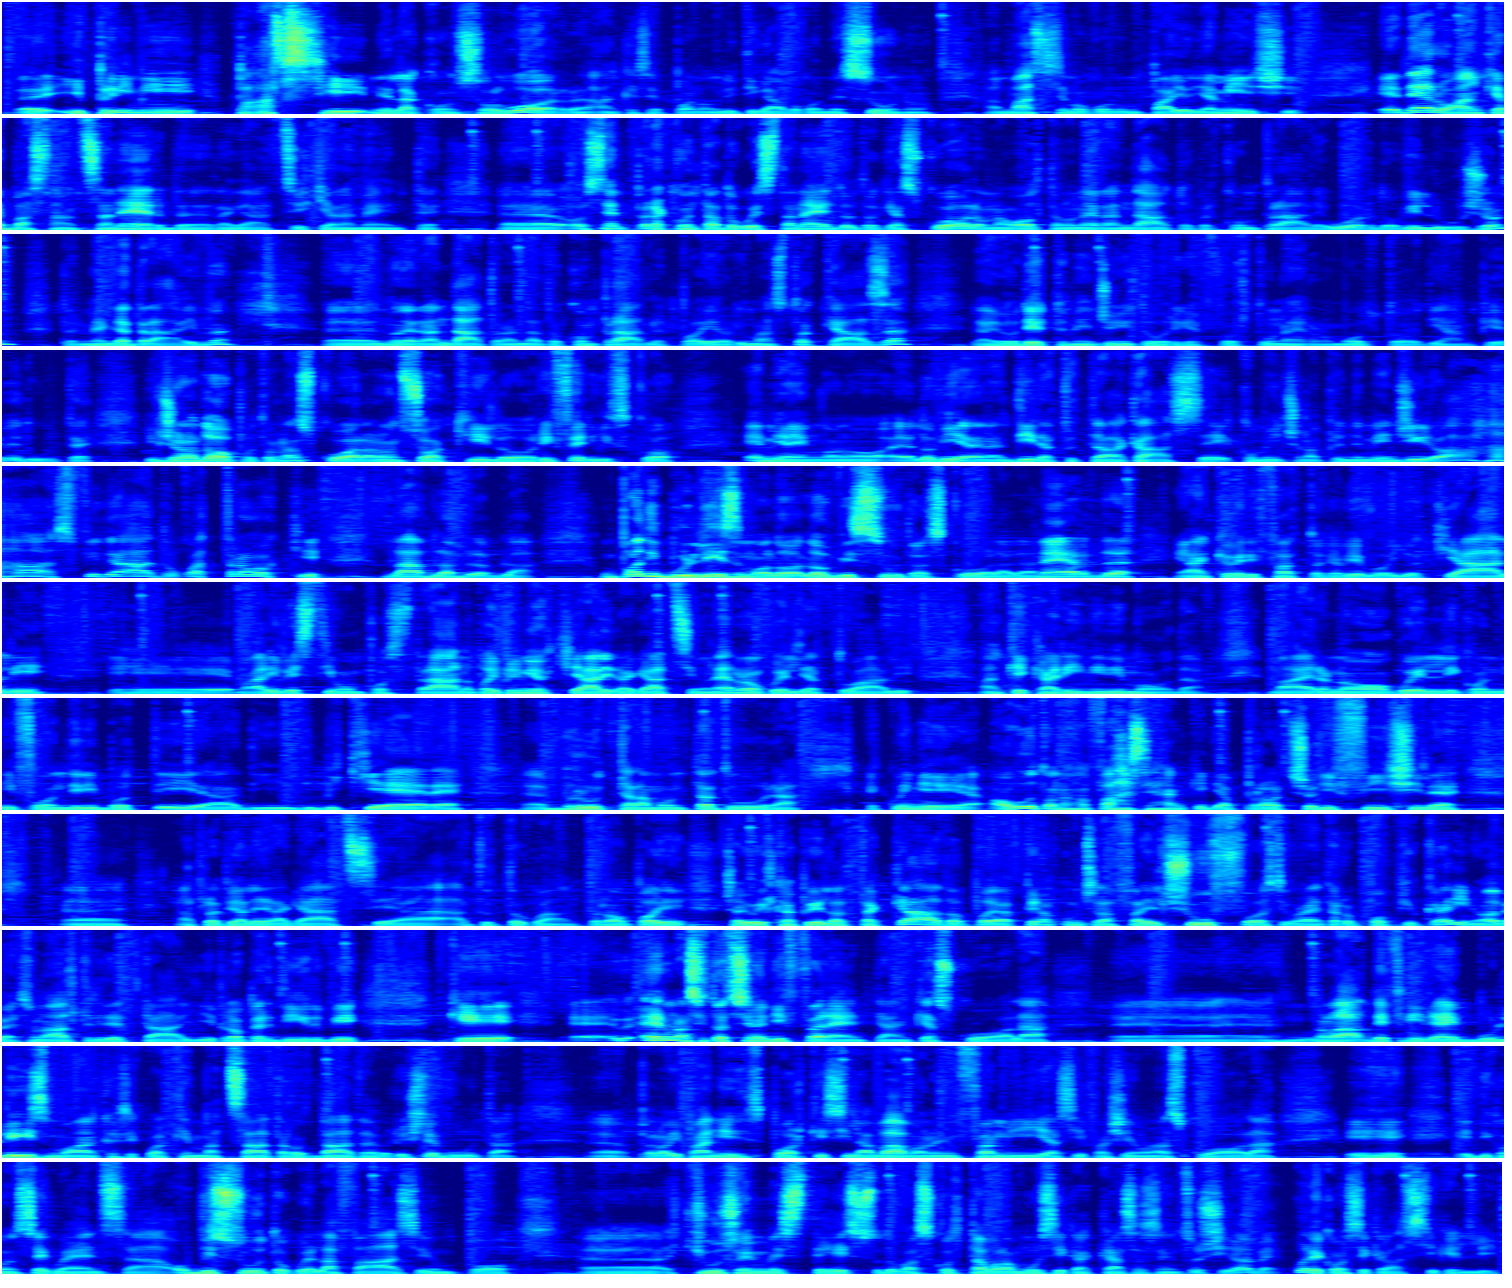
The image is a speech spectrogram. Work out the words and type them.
eh, i primi passi nella console war, anche se poi non litigavo con nessuno, al massimo con un paio di amici. Ed ero anche abbastanza nerd, ragazzi, chiaramente. Eh, ho sempre raccontato questo aneddoto che a scuola una volta non era andato per comprare World of Illusion per Mega Drive, eh, non era andato, ero andato a comprarlo e poi ero rimasto a casa. L'avevo detto ai miei genitori che fortuna erano molto di ampie vedute. Il giorno dopo torno a scuola, non so a chi lo riferisco, e mi vengono, eh, lo viene a dire a tutta la classe e cominciano a prendermi in giro, ah ah ah, sfigato, quattro occhi, bla bla bla bla. Un po' di bullismo l'ho, l'ho vissuto a scuola, da nerd e anche per il fatto che avevo gli occhiali e magari vestivo un po' strano. Poi i primi occhiali, ragazzi, non erano quelli attuali, anche carini di moda, ma erano quelli con i fondi di bottiglia, di, di bicchiere, eh, brutta la montatura. E quindi ho avuto una fase anche di approccio difficile eh, proprio alle ragazze, a, a tutto quanto. No? Poi avevo il capello attaccato, poi appena ho cominciato a fare il ciuffo, sicuramente ero un po' più carino. Vabbè, sono altri dettagli, però per dirvi che eh, era una situazione differente anche a scuola. Eh, non la definirei bullismo, anche se qualche mazzata l'ho data, l'ho ricevuta. Eh, però i panni sporchi si lavavano in famiglia, si facevano a scuola e, e di conseguenza ho vissuto quella fase un po' eh, chiuso in me stesso, dove ascoltavo la musica a casa senza uscire. Vabbè, quelle cose classiche lì.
